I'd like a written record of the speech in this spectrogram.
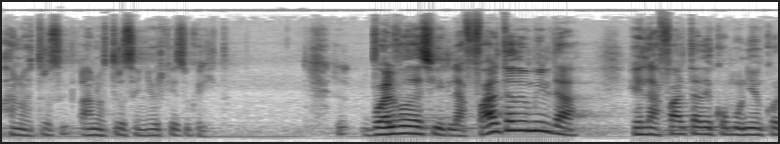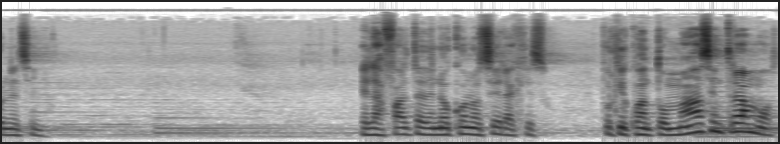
a nuestro, a nuestro Señor Jesucristo. Vuelvo a decir, la falta de humildad es la falta de comunión con el Señor. Es la falta de no conocer a Jesús. Porque cuanto más entramos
